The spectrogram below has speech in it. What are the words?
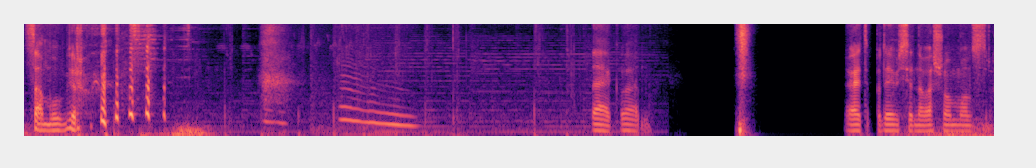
Сам умер. Так, ладно. Давайте подивимося на вашого монстра.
